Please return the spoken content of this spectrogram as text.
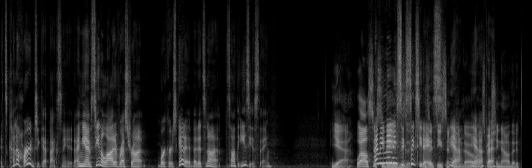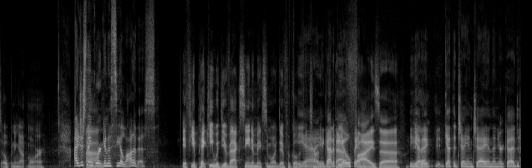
it's kind of hard to get vaccinated. I mean, I've seen a lot of restaurant workers get it, but it's not it's not the easiest thing. Yeah. Well, 60 mean, maybe days six- is a, 60 is a decent Yeah, window, yeah, okay. especially now that it's opening up more. I just think we're Um, going to see a lot of this. If you're picky with your vaccine, it makes it more difficult. if Yeah, you're trying you to gotta get be that open. Pfizer. You yeah. got to get the J and J and then you're good.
